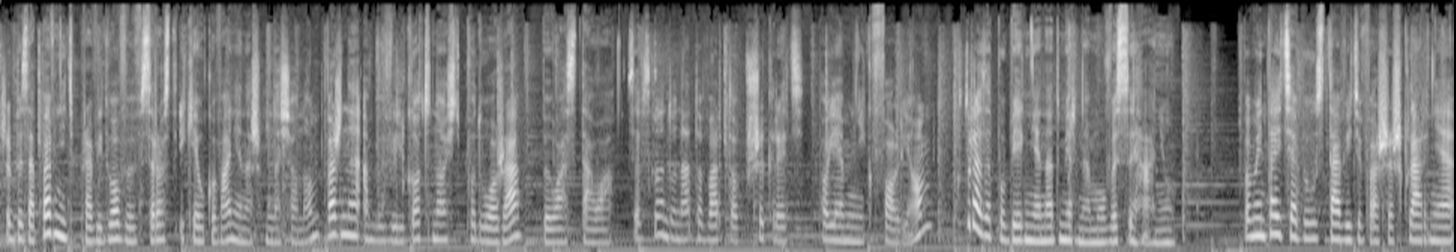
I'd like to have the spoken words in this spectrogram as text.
Żeby zapewnić prawidłowy wzrost i kiełkowanie naszym nasionom, ważne, aby wilgotność podłoża była stała. Ze względu na to warto przykryć pojemnik folią, która zapobiegnie nadmiernemu wysychaniu. Pamiętajcie, aby ustawić Wasze szklarnie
